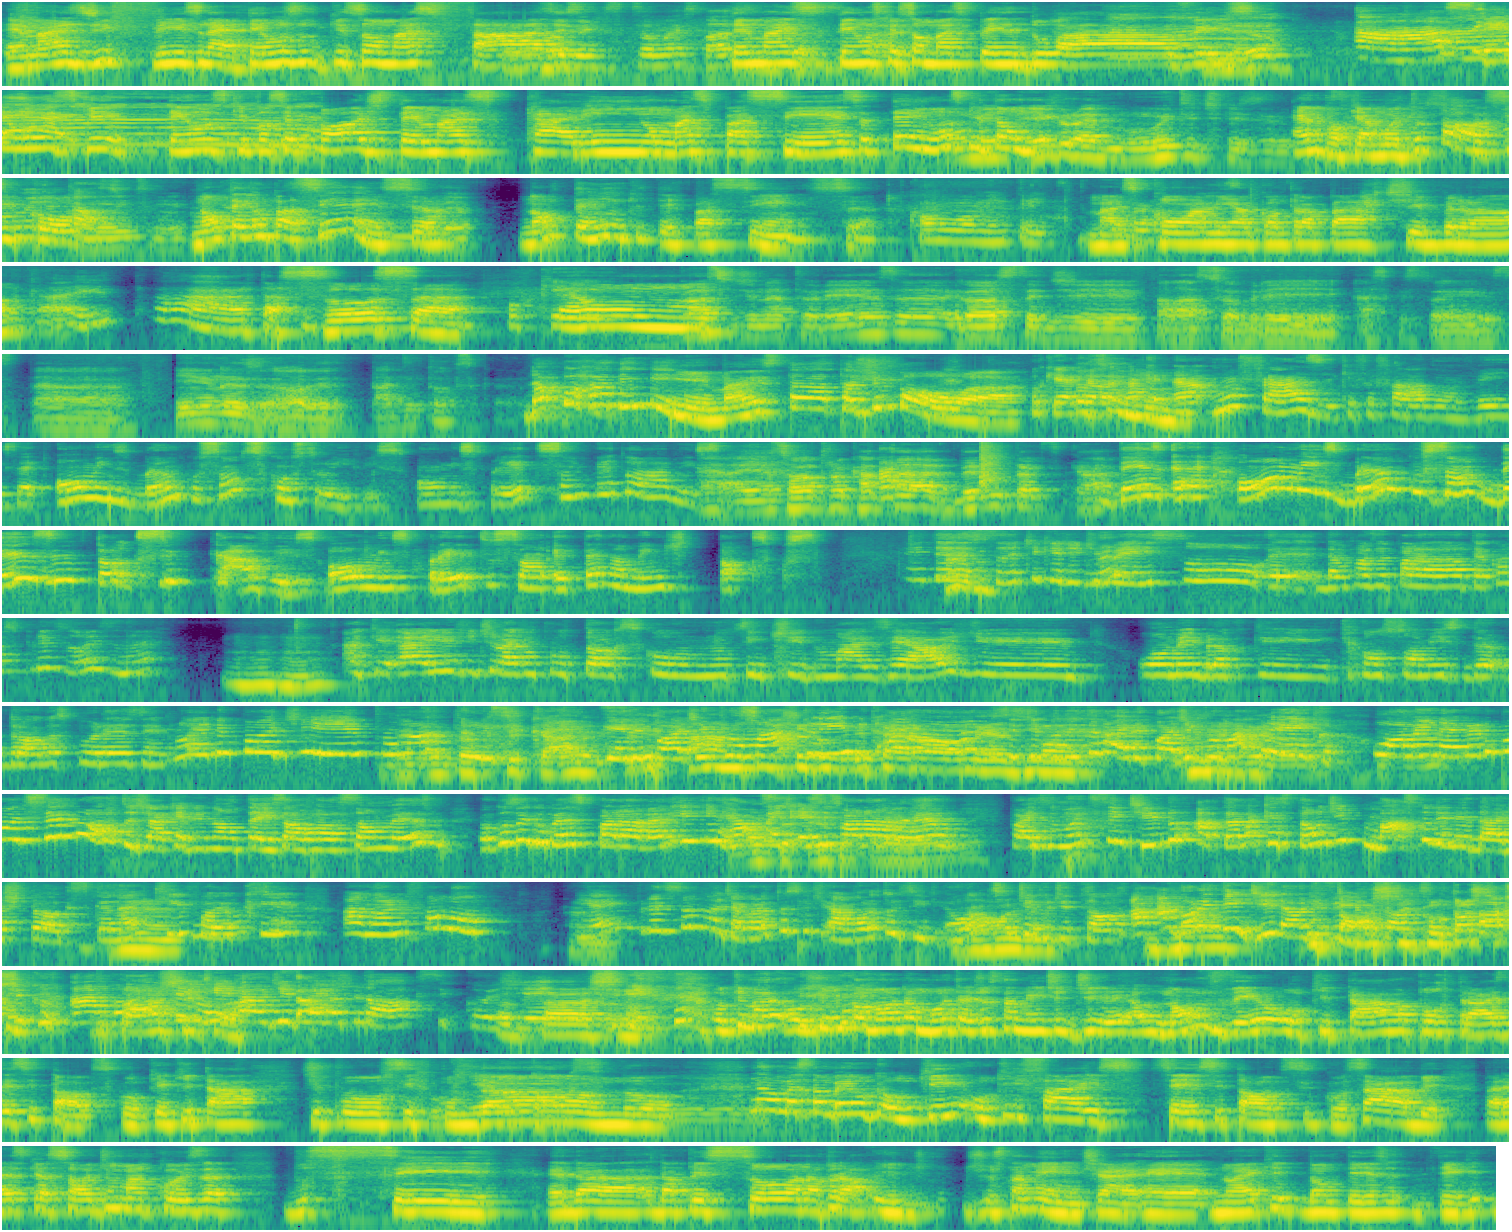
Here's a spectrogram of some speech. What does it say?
É mais difícil, né? Tem uns que são mais Tem uns fáceis. são mais fáceis Tem, mais, tem uns que são mais perdoáveis. Entendeu? Ah, sim. Tem uns que, tem uns que você pode ter mais carinho, mais paciência. Tem uns que Homem estão. negro é muito difícil. É porque é muito tóxico. É muito tóxico. Muito, muito. Não tenho paciência. Entendeu? Não tenho que ter paciência. Com o homem preto. Mas com a minha contraparte branca, aí Ah, tá sossa. Porque É um. Gosta de natureza, gosta de falar sobre as questões da Minas. Olha, tá desintoxicando. Dá porrada em mim, mas tá, tá de boa. Porque aquela, Assim, a- uma frase que foi falada uma vez é: homens brancos são desconstruíveis, homens pretos são imperdoáveis. É, aí é só trocar pra desintoxicar. Des- é, homens brancos são desintoxicáveis, homens pretos são eternamente tóxicos. É interessante que a gente vê isso, é, dá pra fazer paralelo até com as prisões, né? Uhum. Aqui- aí a gente leva pro tóxico no sentido mais real de o homem branco que, que consome dro- drogas, por exemplo, ele pode ir pra uma clínica. Desintoxicar. Ele pode ir pra uma clínica. literal no mesmo. sentido literal, ele pode ir pra uma clínica. O homem negro ele pode ser morto, já que ele não tem salvação mesmo. Eu consigo ver esse paralelo e, e realmente Esse- paralelo. faz muito sentido até na questão de masculinidade tóxica, né? Que foi o que a Noni falou. E é impressionante. Agora eu tô sentindo. Agora eu tô sentindo. Outro Olha. sentido de tóxico. Ah, agora eu entendi de onde veio o Tóxico, tóxico. tóxico. Agora eu Tóxico. entendi de onde veio o tóxico, gente. achando- O que, mais- o que me incomoda muito é justamente de eu não ver o que tá por trás desse tóxico, o que que tá, tipo, é circundando. tóxico? não, mas também o, o que, o que faz ser esse tóxico, sabe? Parece que é só de uma coisa do ser, é da, da pessoa natural. E justamente, é, é, não é que não,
